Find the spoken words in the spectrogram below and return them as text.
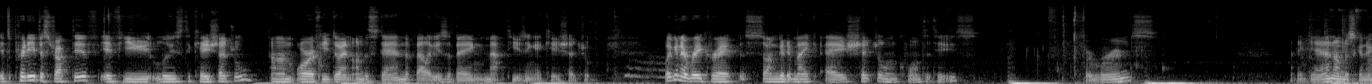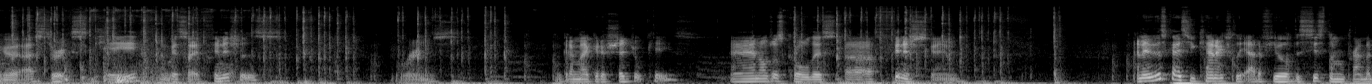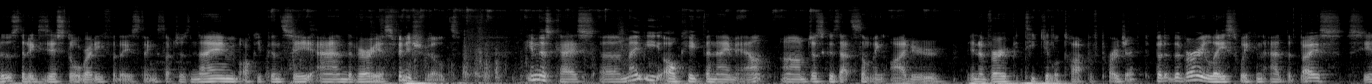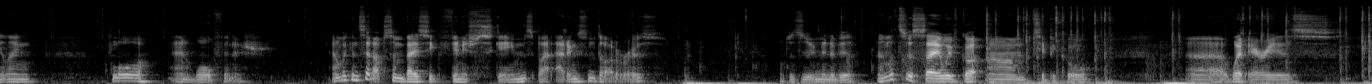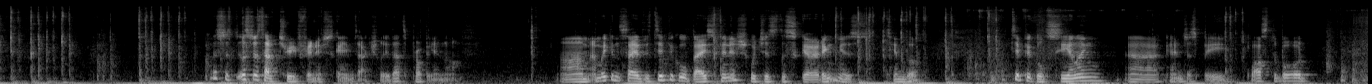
it's pretty destructive if you lose the key schedule um, or if you don't understand the values are being mapped using a key schedule. We're going to recreate this, so I'm going to make a schedule and quantities for rooms. And again, I'm just going to go asterisk key. I'm going to say finishes, rooms. I'm going to make it a schedule keys, and I'll just call this a finish scheme. And in this case, you can actually add a few of the system parameters that exist already for these things, such as name, occupancy, and the various finish fields. In this case, uh, maybe I'll keep the name out, um, just because that's something I do in a very particular type of project. But at the very least, we can add the base, ceiling, floor, and wall finish. And we can set up some basic finish schemes by adding some data rows. I'll just zoom in a bit. And let's just say we've got um, typical uh, wet areas Let's just, let's just have two finish schemes actually, that's probably enough. Um, and we can say the typical base finish, which is the skirting, is timber. Typical ceiling uh, can just be plasterboard.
